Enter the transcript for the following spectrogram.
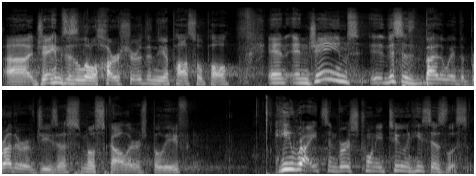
Uh, James is a little harsher than the Apostle Paul. And, and James, this is, by the way, the brother of Jesus, most scholars believe. He writes in verse 22, and he says, Listen,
